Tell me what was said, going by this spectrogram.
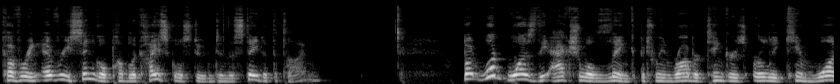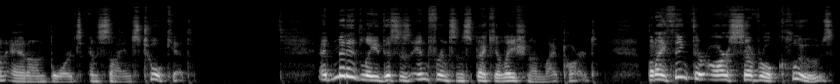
covering every single public high school student in the state at the time. But what was the actual link between Robert Tinker's early KIM 1 add on boards and Science Toolkit? Admittedly, this is inference and speculation on my part, but I think there are several clues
